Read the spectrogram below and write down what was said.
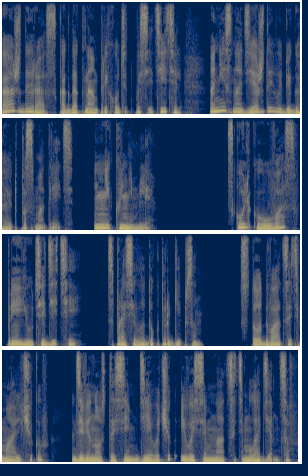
Каждый раз, когда к нам приходит посетитель, они с надеждой выбегают посмотреть, не к ним ли. «Сколько у вас в приюте детей?» — спросила доктор Гибсон. «120 мальчиков, 97 девочек и 18 младенцев»,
